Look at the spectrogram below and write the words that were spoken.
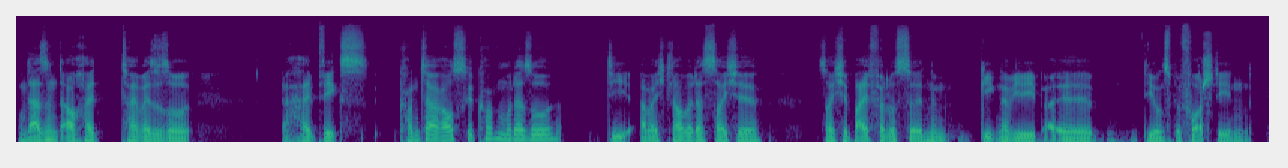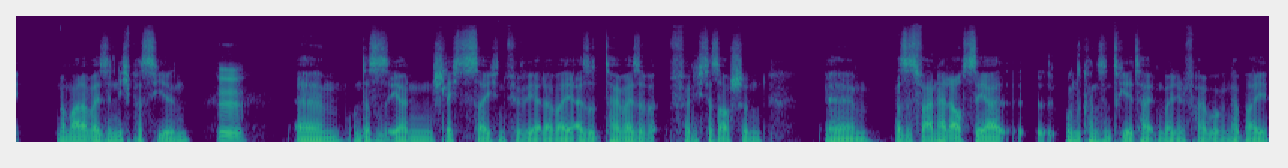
und da sind auch halt teilweise so halbwegs Konter rausgekommen oder so. Die, aber ich glaube, dass solche solche Ballverluste in einem Gegner wie äh, die uns bevorstehen normalerweise nicht passieren. Mhm. Ähm, und das ist eher ein schlechtes Zeichen für Werder, weil also teilweise fand ich das auch schon, ähm, also es waren halt auch sehr äh, Unkonzentriertheiten bei den Freiburgen dabei,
